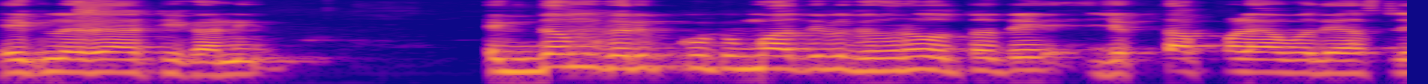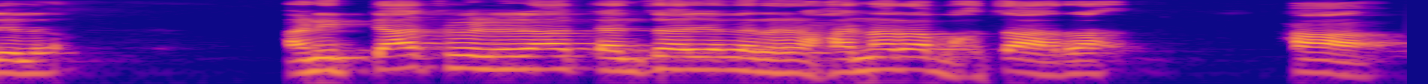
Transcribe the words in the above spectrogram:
एक लहऱ्या ठिकाणी. एकदम गरीब कुटुंबातील घर होतं ते जगतापळ्यामध्ये असलेलं. आणि त्याच वेळेला त्यांचा राहणारा भाचा रा- हा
